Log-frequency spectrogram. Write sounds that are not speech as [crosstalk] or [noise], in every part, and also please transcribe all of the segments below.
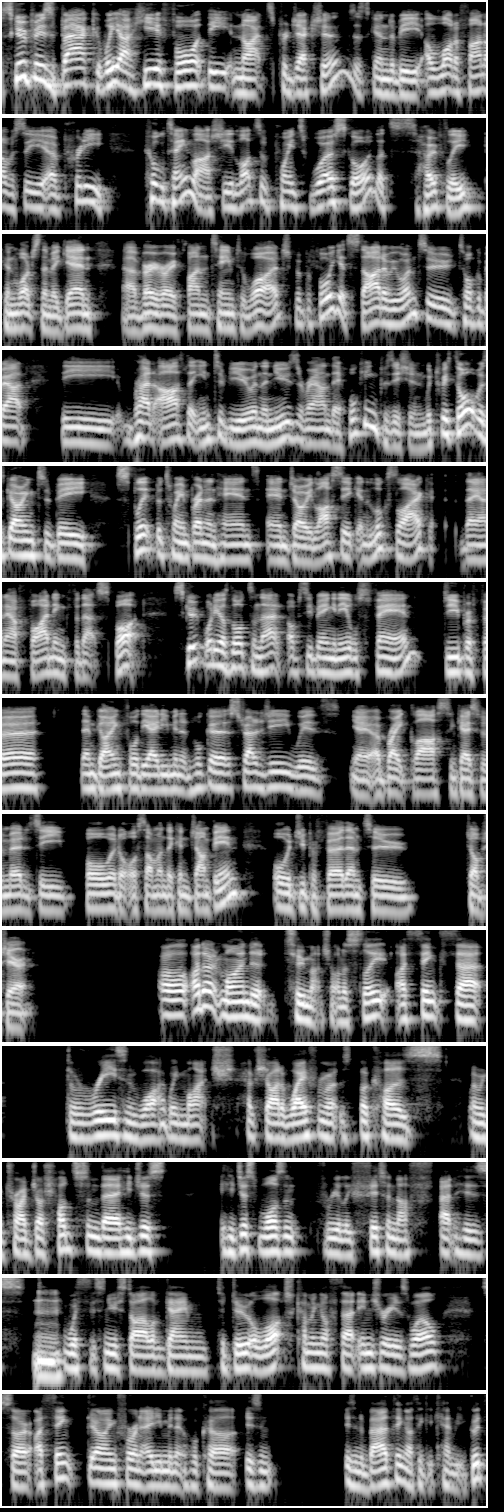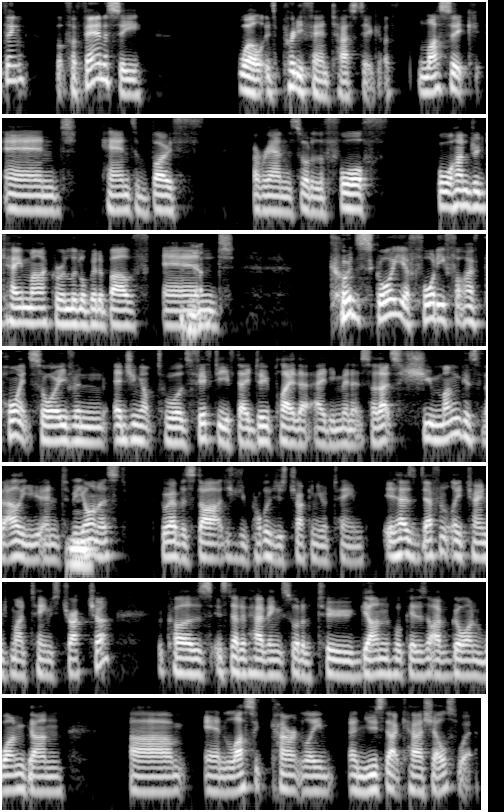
Scoop is back. We are here for the Knights projections. It's going to be a lot of fun. Obviously, a pretty cool team last year. Lots of points were scored. Let's hopefully can watch them again. A very, very fun team to watch. But before we get started, we want to talk about the Brad Arthur interview and the news around their hooking position, which we thought was going to be split between Brendan Hands and Joey Lussick. And it looks like they are now fighting for that spot. Scoop, what are your thoughts on that? Obviously, being an Eels fan, do you prefer them going for the 80 minute hooker strategy with you know a break glass in case of emergency forward or someone that can jump in or would you prefer them to job share it? Oh i don't mind it too much honestly. I think that the reason why we might have shied away from it is because when we tried josh hodgson there he just he just wasn't really fit enough at his mm. with this new style of game to do a lot coming off that injury as well so I think going for an 80 minute hooker isn't isn't a bad thing. I think it can be a good thing. But for fantasy, well, it's pretty fantastic. Lussick and Hands are both around sort of the fourth 400k mark or a little bit above, and yep. could score you 45 points or even edging up towards 50 if they do play that 80 minutes. So that's humongous value. And to mm. be honest, whoever starts, you should probably just chuck in your team. It has definitely changed my team structure because instead of having sort of two gun hookers, I've gone one gun um, and Lussick currently and use that cash elsewhere.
